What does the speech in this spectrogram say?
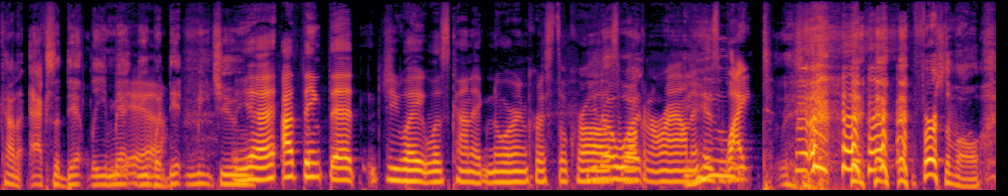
kind of accidentally met you, but didn't meet you. Yeah, I think that G Wade was kind of ignoring Crystal Cross, know what? walking around in his white. First of all,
